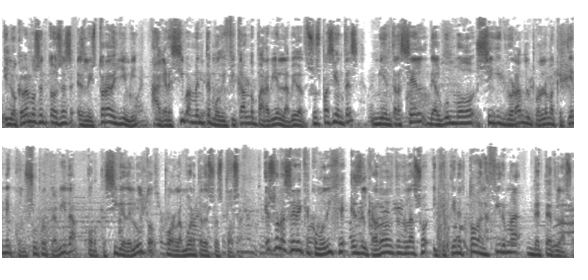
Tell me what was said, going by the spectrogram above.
Y lo que vemos entonces es la historia de Jimmy agresivamente modificando para bien la vida de sus pacientes, mientras él de algún modo sigue ignorando el problema que tiene con su propia vida porque sigue de luto por la muerte de su esposa. Es una serie que, como dije, es del creador de Ted Lasso y que tiene toda la firma de Ted Lasso.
